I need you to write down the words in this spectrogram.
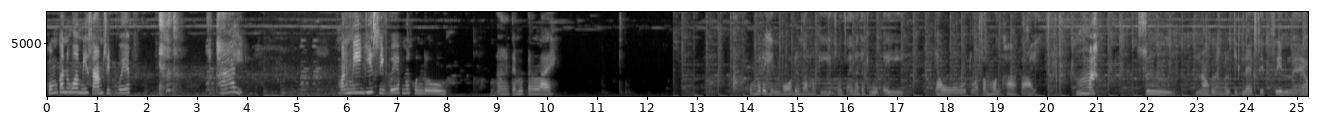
ผมก็นึกว่ามี 30 เวฟสุดท้าย มันมี 20 เวฟนะคนดู อ่า แต่ไม่เป็นไร ผมไม่ได้เห็นบอสด้วยซ้ำเมื่อกี้ สงสัยน่าจะถูกไอเจ้าตัวซัมมอนฆ่าตาย มา ซึ่งเราก็ทำภารกิจแรกเสร็จสิ้นแล้ว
